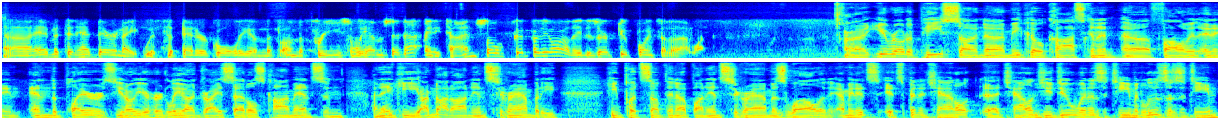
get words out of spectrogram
Uh, Edmonton had their night with the better goalie on the on the freeze, and we haven't said that many times. So good for the Oil. They deserve two points out of that one. You wrote a piece on uh, Mikko Koskinen uh, following, and, and, and the players. You know, you heard Leon Draisaitl's comments, and I think he. I'm not on Instagram, but he he put something up on Instagram as well. And I mean, it's it's been a channel uh, challenge. You do win as a team and lose as a team.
